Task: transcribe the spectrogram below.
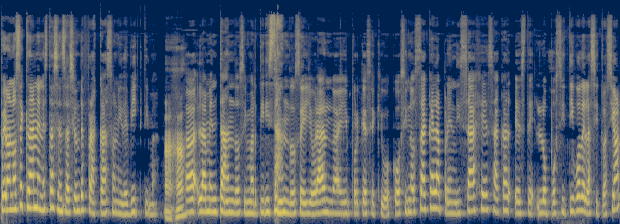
pero no se quedan en esta sensación de fracaso ni de víctima, ah, lamentándose y martirizándose y llorando ahí porque se equivocó, sino saca el aprendizaje, saca este lo positivo de la situación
